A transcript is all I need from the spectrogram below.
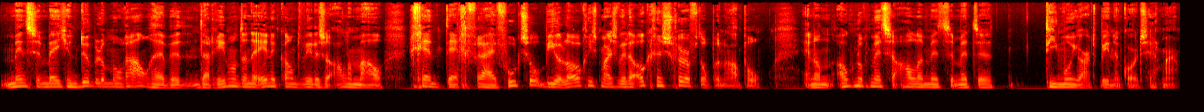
mensen een beetje een dubbele moraal hebben daarin? Want aan de ene kant willen ze allemaal gentechvrij voedsel, biologisch... maar ze willen ook geen schurft op een appel. En dan ook nog met z'n allen met, met uh, 10 miljard binnenkort, zeg maar.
